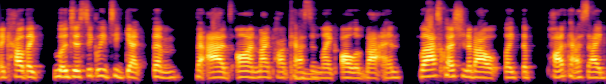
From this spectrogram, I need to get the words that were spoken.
like how like logistically to get them the ads on my podcast mm-hmm. and like all of that. And last question about like the podcast side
